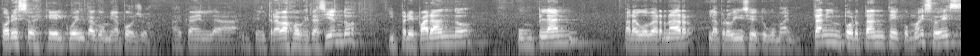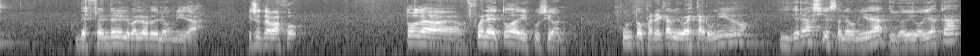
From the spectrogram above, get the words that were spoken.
Por eso es que él cuenta con mi apoyo acá en, la, en el trabajo que está haciendo y preparando un plan para gobernar la provincia de Tucumán. Tan importante como eso es defender el valor de la unidad. Eso trabajo toda, fuera de toda discusión. Juntos para el Cambio va a estar unido y gracias a la unidad, y lo digo hoy acá,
